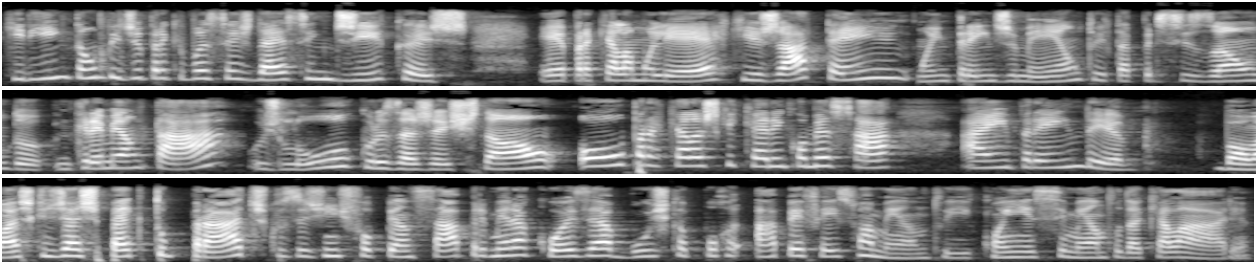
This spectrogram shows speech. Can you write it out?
Queria então pedir para que vocês dessem dicas é, para aquela mulher que já tem um empreendimento e está precisando incrementar os lucros, a gestão, ou para aquelas que querem começar a empreender. Bom, acho que de aspecto prático, se a gente for pensar, a primeira coisa é a busca por aperfeiçoamento e conhecimento daquela área.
